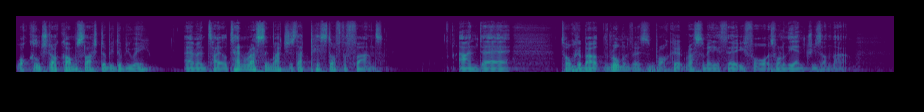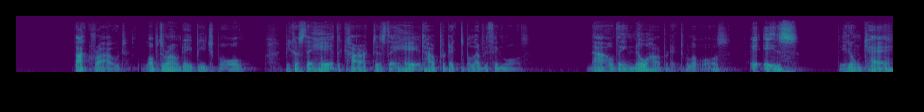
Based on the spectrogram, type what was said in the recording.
whatculture.com slash WWE um, entitled 10 wrestling matches that pissed off the fans. And uh, talking about the Roman versus Brock at WrestleMania 34 as one of the entries on that. That crowd lobbed around a beach ball because they hated the characters, they hated how predictable everything was. Now they know how predictable it was. It is. They don't care.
